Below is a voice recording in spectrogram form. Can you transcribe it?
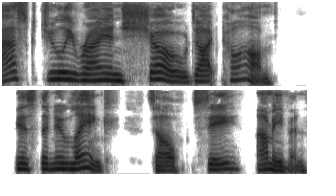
AskJulieRyanShow.com is the new link. So see, I'm even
